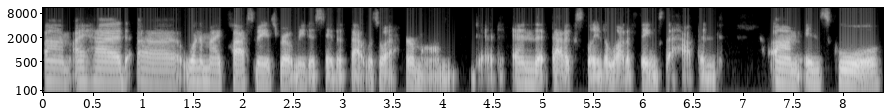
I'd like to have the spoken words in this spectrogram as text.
Um, I had uh, one of my classmates wrote me to say that that was what her mom did, and that that explained a lot of things that happened um, in school,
